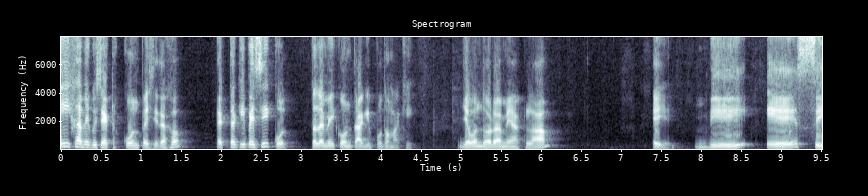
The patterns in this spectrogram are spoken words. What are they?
এইখানে কিছু একটা কোণ পাইছি, দেখো। একটা কি পাইছি? কোণ। তাহলে আমি এই কোণটা আগে প্রথম আঁকি। যেমন ধরো আমি আঁকলাম, এই বি এ সি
